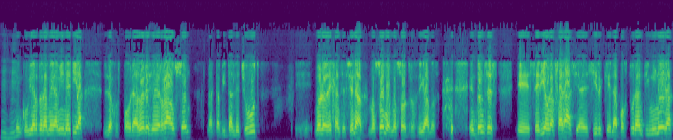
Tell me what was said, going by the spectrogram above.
encubierto la megaminería, los pobladores de Rawson, la capital de Chubut, eh, no lo dejan sesionar, no somos nosotros, digamos. Entonces, eh, sería una falacia decir que la postura antiminera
